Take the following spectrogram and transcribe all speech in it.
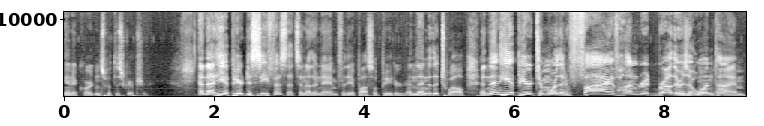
in accordance with the Scripture and that he appeared to Cephas, that's another name for the Apostle Peter, and then to the 12, and then he appeared to more than 500 brothers at one time,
